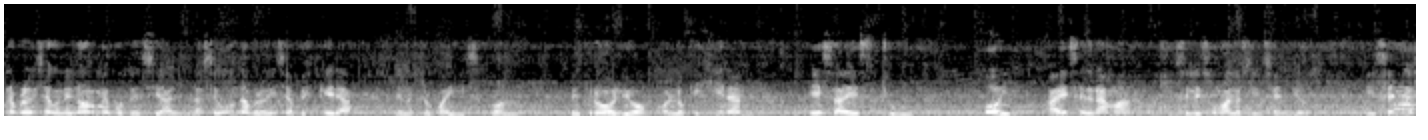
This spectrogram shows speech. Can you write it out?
una provincia con enorme potencial, la segunda provincia pesquera de nuestro país, con petróleo, con lo que quieran, esa es Chubut. Hoy a ese drama se le suman los incendios, incendios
